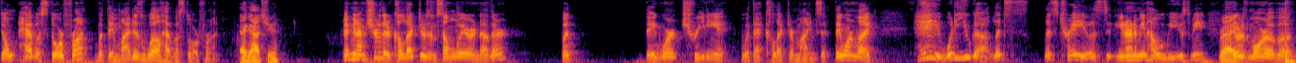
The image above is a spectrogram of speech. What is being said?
don't have a storefront, but they might as well have a storefront. I got you. I mean, I'm sure they're collectors in some way or another, they weren't treating it with that collector mindset. They weren't like, "Hey, what do you got? Let's let's trade. Let's do-" you know what I mean? How we used to be. Right. There was more of a,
